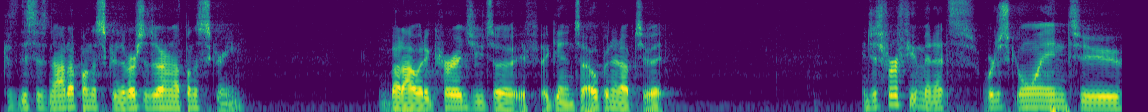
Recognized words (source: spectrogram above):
because this is not up on the screen. The verses aren't up on the screen. But I would encourage you to, if again, to open it up to it. And just for a few minutes, we're just going to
